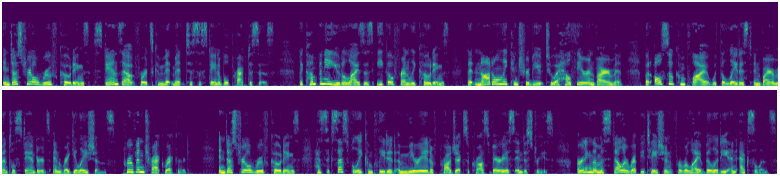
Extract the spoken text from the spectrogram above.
Industrial Roof Coatings stands out for its commitment to sustainable practices. The company utilizes eco-friendly coatings that not only contribute to a healthier environment, but also comply with the latest environmental standards and regulations. Proven track record. Industrial Roof Coatings has successfully completed a myriad of projects across various industries, earning them a stellar reputation for reliability and excellence.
